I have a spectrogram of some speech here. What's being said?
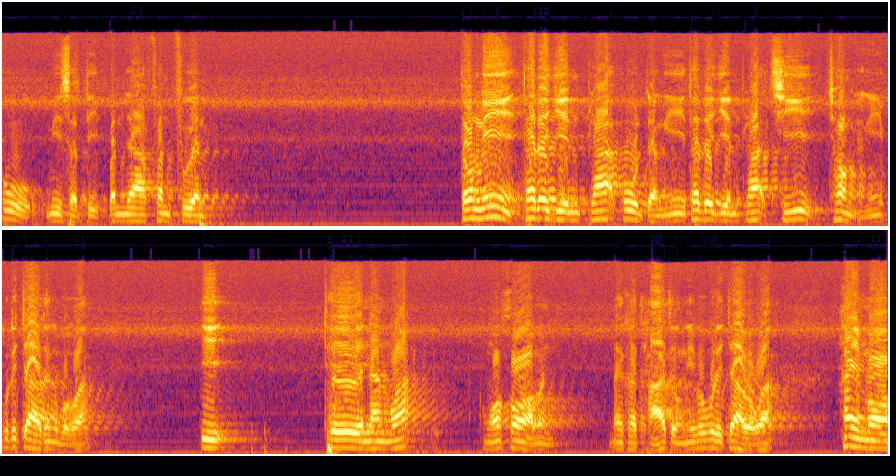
ผู้มีสติปัญญาฟั่นเฟือน ตรงนี้ถ้าได้ยินพระพูดอย่างนี้ ถ้าได้ยินพระชี้ช่องอย่างนี้พระพุทธเจ้าท่านก็บอกว่า อิเทนังวะ หัวข้อมัน ในคาถาตรงนี้ พระพุทธเจ้าบอกว่า ให้มอง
